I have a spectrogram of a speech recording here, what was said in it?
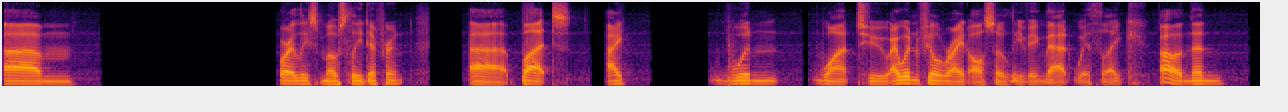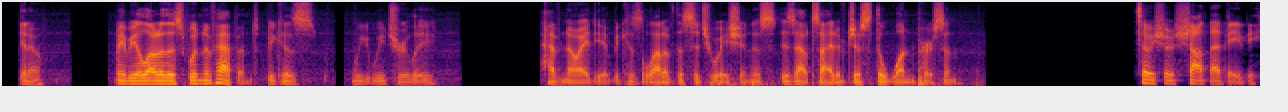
Um or at least mostly different. Uh but i wouldn't want to i wouldn't feel right also leaving that with like oh and then you know maybe a lot of this wouldn't have happened because we we truly have no idea because a lot of the situation is is outside of just the one person So we should have shot that baby.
